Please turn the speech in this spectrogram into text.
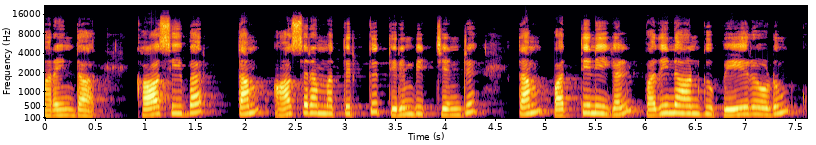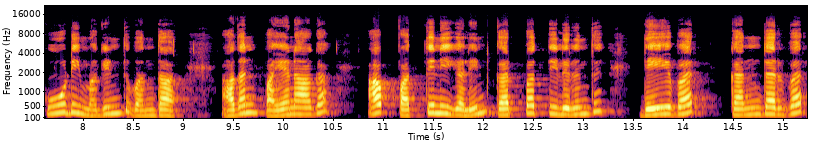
மறைந்தார். காசிபர் தம் ஆசிரமத்திற்கு திரும்பிச் சென்று தம் பத்தினிகள் பதினான்கு பேரோடும் கூடி மகிழ்ந்து வந்தார். அதன் பயனாக அப்பத்தினிகளின் கர்ப்பத்திலிருந்து தேவர் கந்தர்வர்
